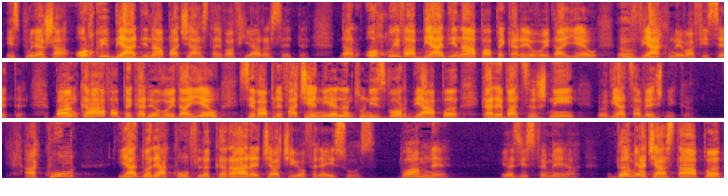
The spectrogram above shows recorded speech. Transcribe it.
îi spune așa, oricui bea din apa aceasta îi va fi iară sete, dar oricui va bea din apa pe care o voi da eu, în viac nu va fi sete. Ba încă apa pe care o voi da eu se va preface în el într-un izvor de apă care va țâșni în viața veșnică. Acum, ea dorea cu înflăcărare ceea ce îi oferea Iisus. Doamne, i-a zis femeia, dă-mi această apă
